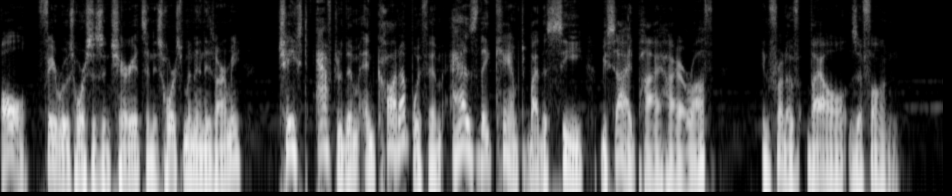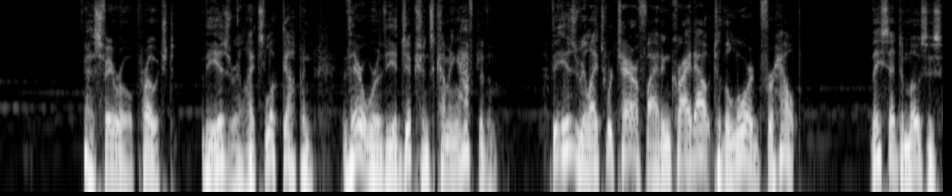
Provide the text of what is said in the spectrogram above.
all Pharaoh's horses and chariots and his horsemen and his army, chased after them and caught up with them as they camped by the sea beside Pi Hahiroth in front of Baal Zephon. As Pharaoh approached, the Israelites looked up, and there were the Egyptians coming after them. The Israelites were terrified and cried out to the Lord for help. They said to Moses,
